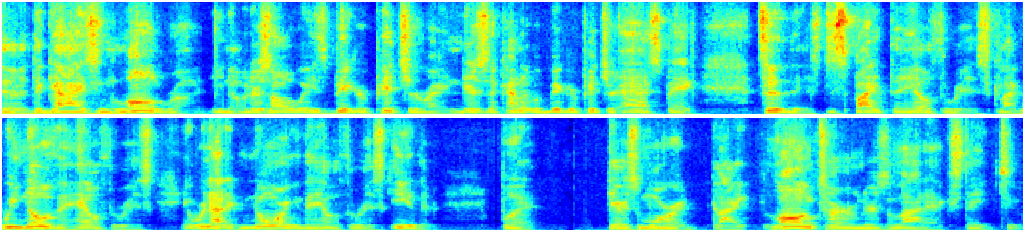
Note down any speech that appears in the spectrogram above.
the the guys in the long run. You know there's always bigger picture right? And there's a kind of a bigger picture aspect to this despite the health risk. Like we know the health risk and we're not ignoring the health risk either. But there's more like long term. There's a lot at stake too.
